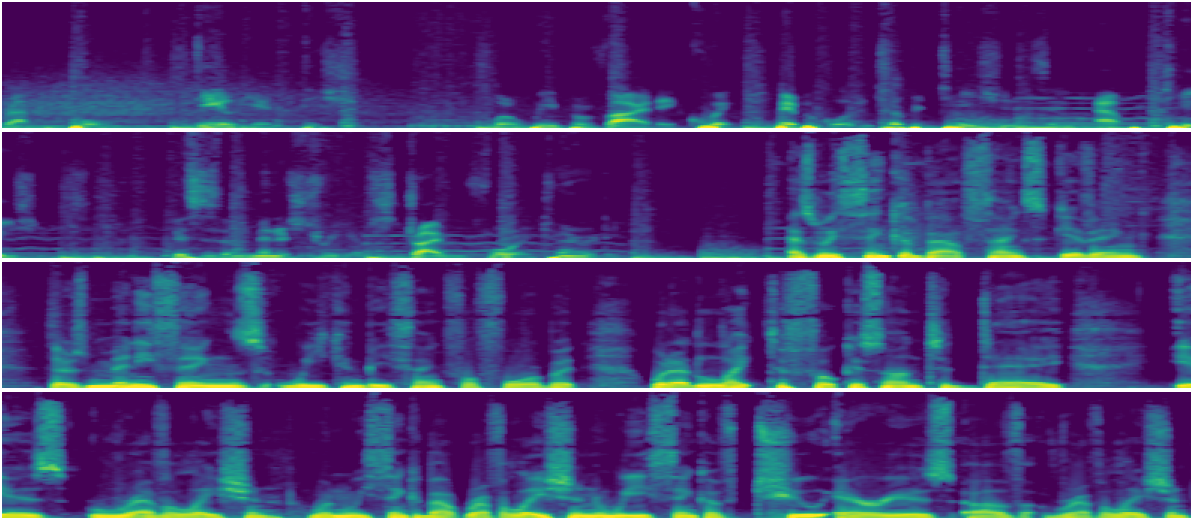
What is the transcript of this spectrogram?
Welcome to the Rapp Report Daily Edition, where we provide a quick biblical interpretations and applications. This is a ministry of striving for eternity. As we think about Thanksgiving, there's many things we can be thankful for, but what I'd like to focus on today is revelation. When we think about revelation, we think of two areas of revelation.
